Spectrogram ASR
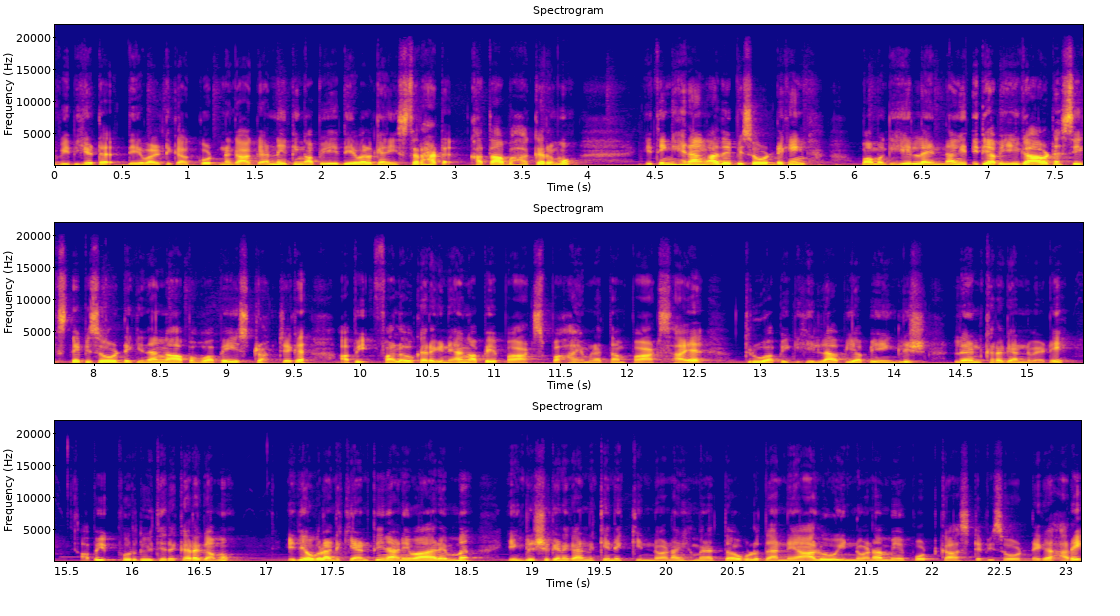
විදිහට දේවල්ටික් ගොඩ්නගා ගන්න. ඉතින් අපේ දේවල් ගැන ස්තරහට කතාබහ කරමු. ඉතින් හෙනම් අද පිසෝඩ් එකින් ම ගිල්ලන්න ඉති අප ඒගවට සික් පිසෝඩ් එකන ආපහ අපේ ස්ට්‍රක්්ක අපි ෆලෝ කරගෙන අපේ පාටස් පහ එමනතම් පාට්සාය තරු අපි ගිහිල්ලා අපි අප ඉංගලිෂ් ලර්න් කරගන්න වැඩේ. අපි පුරදු විතර කරගමු. ඉදි ඔගලට කියන්ති අනිවාරෙන්ම ඉංගලිෂ් ගෙනගන්න කෙනෙක් ඉන්නවන හමනත් ඔගුල දන්න යාලු ඉන්නවන මේ පොඩ්කාස්ට පිසෝඩ් එක හරි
